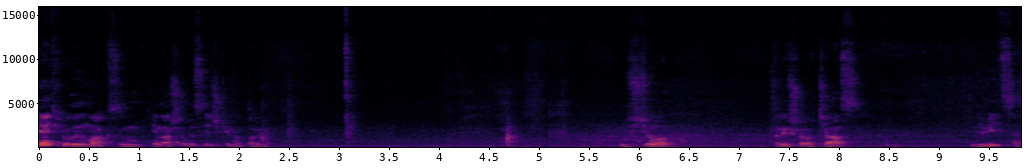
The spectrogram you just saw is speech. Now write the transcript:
5 хвилин максимум і наші лисички готові. Ну що, прийшов час. Дивіться.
